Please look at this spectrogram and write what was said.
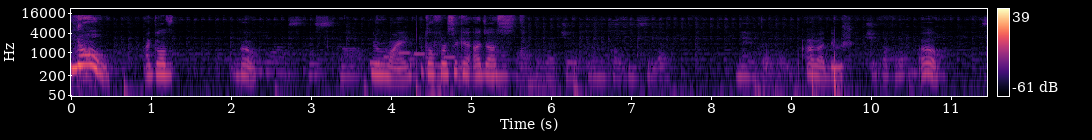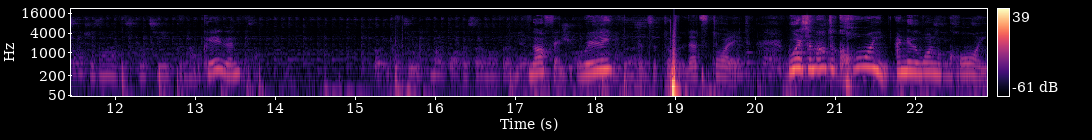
No! I got. Oh. Never mind. I thought for a second I just. I got douche. Oh. Okay then. Nothing. Really? That's a toilet. That's a toilet. Where's another coin? I need one more coin.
